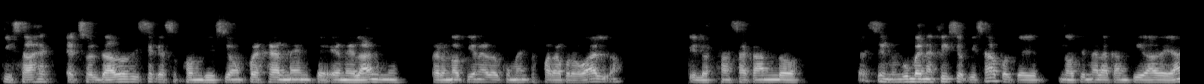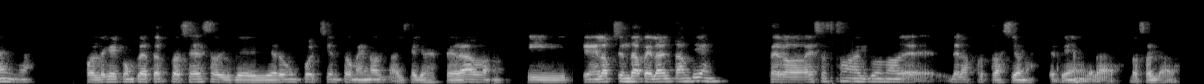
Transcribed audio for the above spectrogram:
Quizás el soldado dice que su condición fue realmente en el Army, pero no tiene documentos para probarlo y lo están sacando pues, sin ningún beneficio quizá porque no tiene la cantidad de años. Ponle que completó el proceso y le dieron un por ciento menor al que ellos esperaban. Y tiene la opción de apelar también, pero esas son algunas de, las frustraciones que tienen los soldados.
